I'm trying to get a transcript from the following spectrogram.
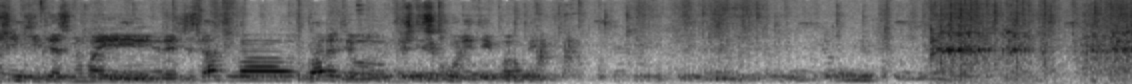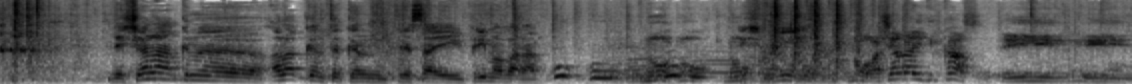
Ca pe mașini citesc numai înregistrați, vă, vă arăt eu niște sculi de porumbii. Deci ăla, când, ăla cântă când trebuie să ai primăvara cu, cu. Nu, nu, nu. Deci nu e, Nu, așa la e de casă. E, e,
